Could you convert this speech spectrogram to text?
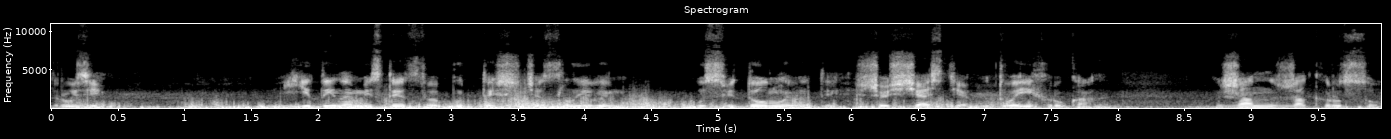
Друзі, єдине мистецтво бути щасливим, усвідомлювати, що щастя у твоїх руках. Жан-Жак Руссо.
